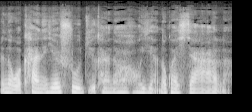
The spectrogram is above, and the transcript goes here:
真的，我看那些数据看的我眼都快瞎了。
